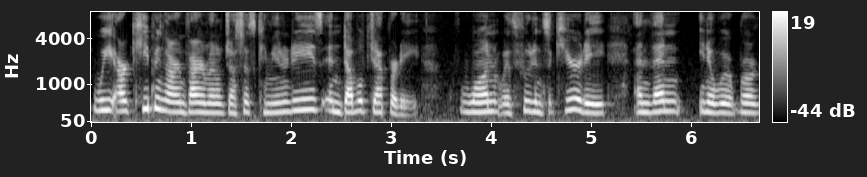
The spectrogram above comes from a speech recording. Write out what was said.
we are keeping our environmental justice communities in double jeopardy. One, with food insecurity, and then, you know, we're, we're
